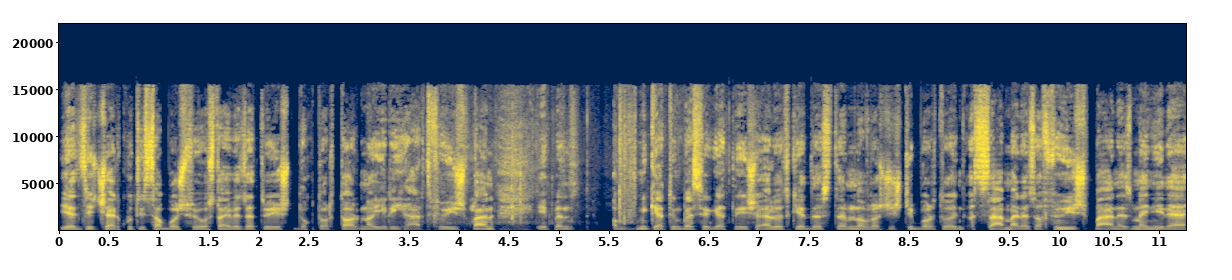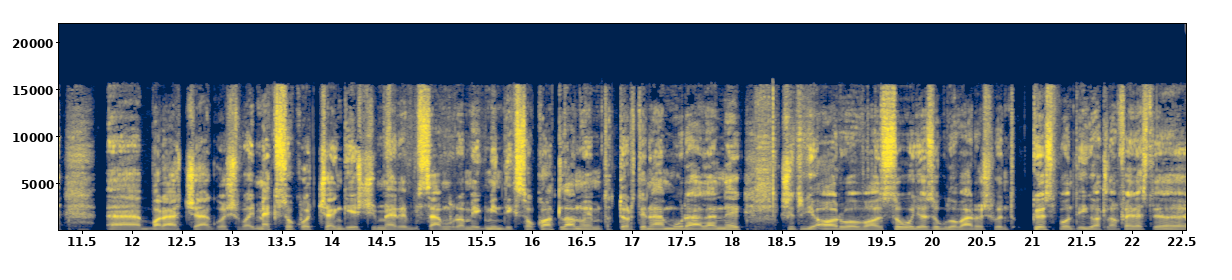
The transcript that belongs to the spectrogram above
jegyzi Cserkuti Szabos főosztályvezető és dr. Tarnai Rihárd főispán. Éppen a mi kettünk beszélgetése előtt kérdeztem Navracsis Tibortól, hogy számára ez a főispán, ez mennyire e, barátságos, vagy megszokott csengésű, mert számomra még mindig szokatlan, olyan, mint a történelmúrá lennék, és itt ugye arról van szó, hogy az Ugló Városfönt központ igatlan fejlesztő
